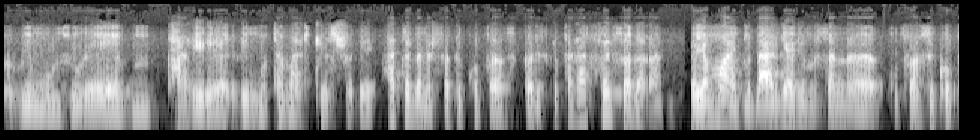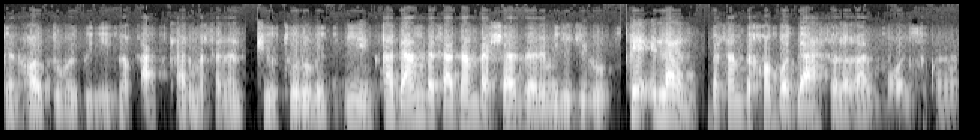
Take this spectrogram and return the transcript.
روی موضوع تغییر اقلیم متمرکز شده. حتی به نسبت کنفرانس پاریس که فقط سه سال قبل. و یا ما اگه برگردیم مثلا کنفرانس کوپنهاگ رو ببینیم یا قبلتر مثلا کیوتو رو ببینیم قدم به قدم بشر داره میره جلو. فعلا مثلا بخوام با ده سال قبل مقایسه کنم.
